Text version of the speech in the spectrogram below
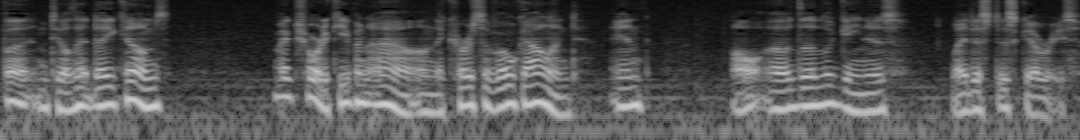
But until that day comes, make sure to keep an eye on the curse of Oak Island and all of the Lagina's latest discoveries.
